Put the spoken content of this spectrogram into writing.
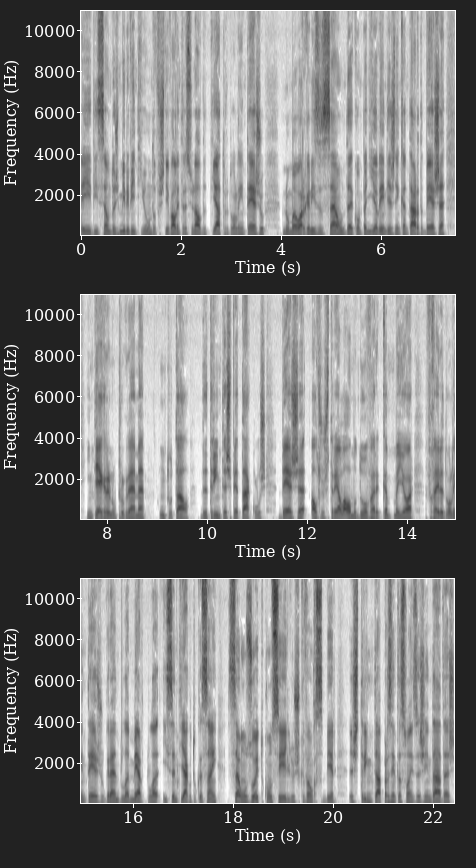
a edição 2021 do Festival Internacional de Teatro do Alentejo, numa organização da Companhia Lêndias de Encantar de Beja, integra no programa um total de 30 espetáculos. Beja, Aljustrel, Almodóvar, Campo Maior, Ferreira do Alentejo, Grândola, Mértola e Santiago do Cacém são os oito conselhos que vão receber as 30 apresentações agendadas.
